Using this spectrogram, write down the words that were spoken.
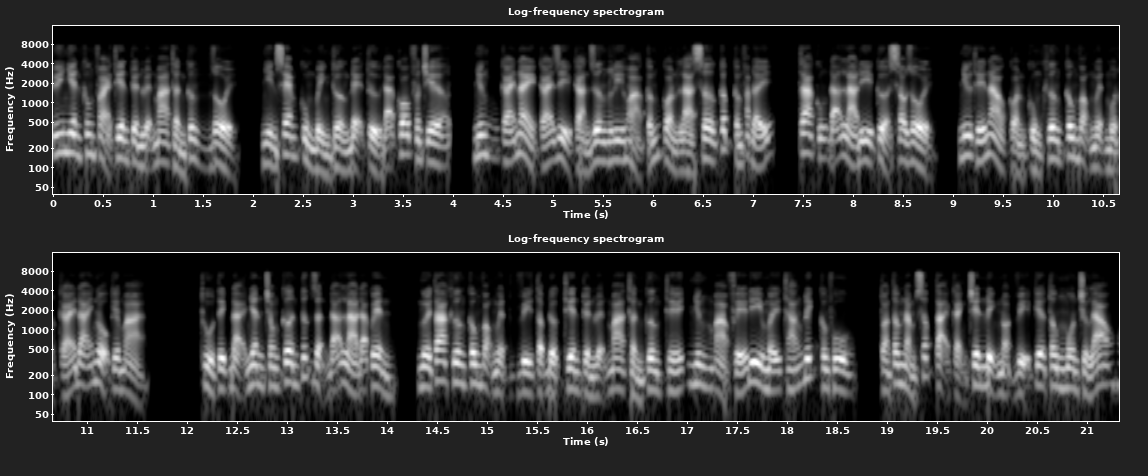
tuy nhiên không phải thiên tuyển luyện ma thần cưng rồi, nhìn xem cùng bình thường đệ tử đã có phân chia, nhưng cái này cái gì cản dương ly hỏa cấm còn là sơ cấp cấm pháp đấy, ta cũng đã là đi cửa sau rồi, như thế nào còn cùng khương công vọng nguyệt một cái đãi nộ kia mà. Thủ tịch đại nhân trong cơn tức giận đã là đã quên, người ta khương công vọng nguyệt vì tập được thiên tuyển luyện ma thần cương thế nhưng mà phế đi mấy tháng đích công phu, toàn tâm nằm sấp tại cạnh trên định nọt vị kia tông môn trường lão,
